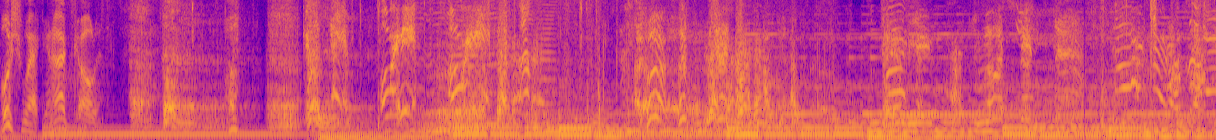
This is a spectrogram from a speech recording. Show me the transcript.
bushwhacking, I'd call it. Huh? Goddamn! Over here! Over here! Damn Monster! Arthur!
